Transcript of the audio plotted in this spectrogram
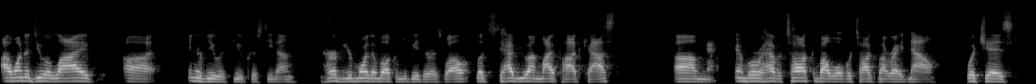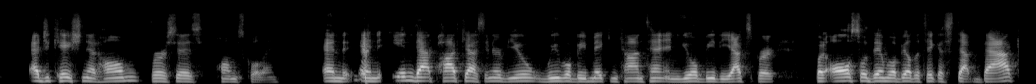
I want to do a live uh, interview with you, Christina. Herb, you're more than welcome to be there as well. Let's have you on my podcast. Um, Okay. And we'll have a talk about what we're talking about right now, which is education at home versus homeschooling. And, and in that podcast interview, we will be making content and you'll be the expert, but also then we'll be able to take a step back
